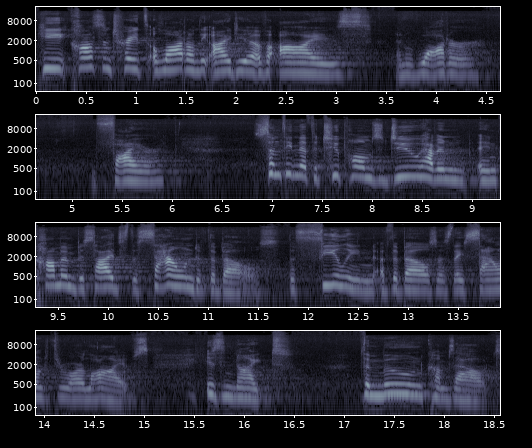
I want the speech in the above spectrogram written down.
He concentrates a lot on the idea of eyes and water and fire. Something that the two poems do have in, in common besides the sound of the bells, the feeling of the bells as they sound through our lives, is night. The moon comes out.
